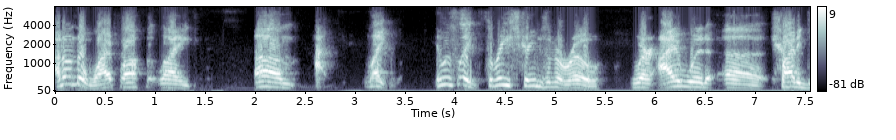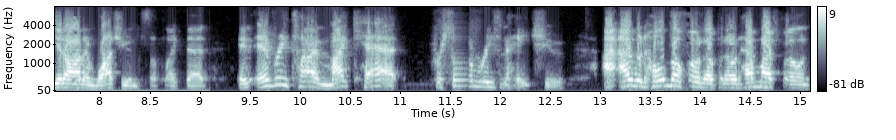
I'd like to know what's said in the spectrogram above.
I don't know why, Prof, but like, um, I, like it was like three streams in a row where I would uh try to get on and watch you and stuff like that, and every time my cat, for some reason, hates you. I, I would hold my phone up and I would have my phone,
